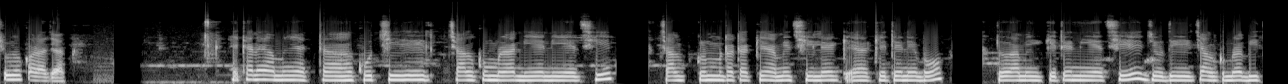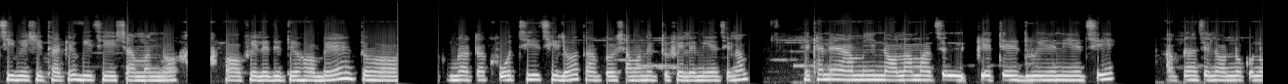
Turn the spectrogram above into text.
শুরু করা যাক। এখানে আমি একটা কচি চাল কুমড়া নিয়ে নিয়েছি। চাল কুমড়াটাকে আমি ছিলে কেটে নেব। তো আমি কেটে নিয়েছি। যদি চাল কুমড়া বিচি বেশি থাকে, বিচি সামান্য ফেলে দিতে হবে। তো কুমড়াটা কচি ছিল, তারপর সামান্য একটু ফেলে নিয়েছিলাম। এখানে আমি নলা মাছ কেটে ধুয়ে নিয়েছি। আপনারা চাইলে অন্য কোনো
